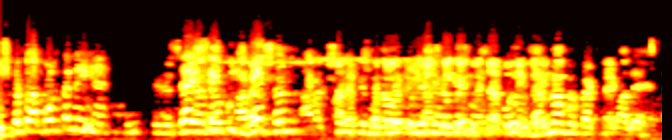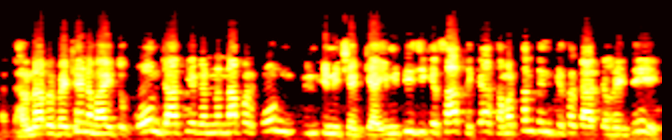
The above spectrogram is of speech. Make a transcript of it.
उस पर तो आप बोलते नहीं है। ऐसे कुछ आरक्षण आरक्षण के मसले को लेकर धरना पर बैठने वाले हैं। धरना पर बैठे ना भाई तो कौन जातीय गणना पर कौन इनिशिएट किया? नीतीश जी के साथ क्या समर्थन से इनकी सरकार चल रही थी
